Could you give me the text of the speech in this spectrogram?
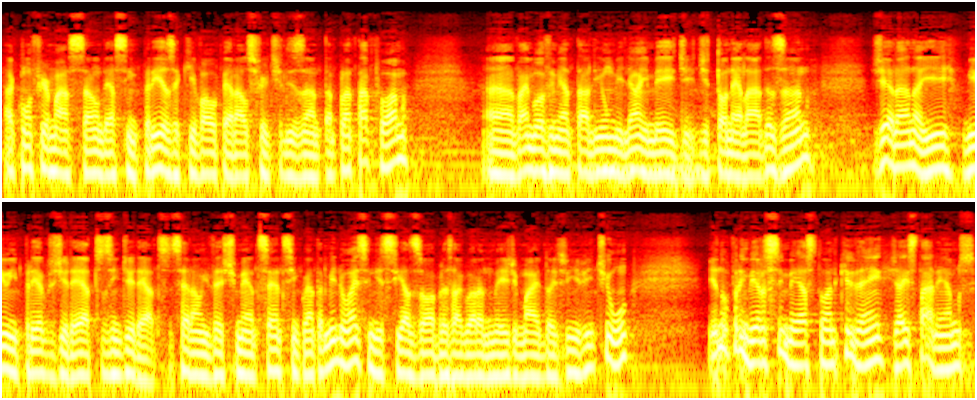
a confirmação dessa empresa que vai operar os fertilizantes da plataforma, uh, vai movimentar ali um milhão e meio de, de toneladas ano gerando aí mil empregos diretos e indiretos. Será um investimento de 150 milhões, inicia as obras agora no mês de maio de 2021 e no primeiro semestre do ano que vem já estaremos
